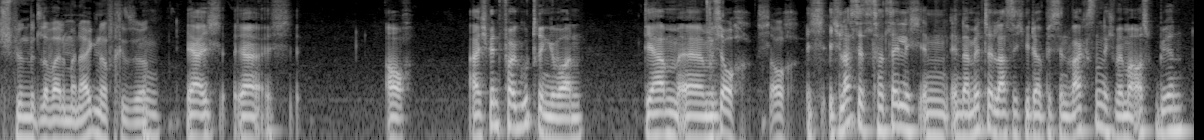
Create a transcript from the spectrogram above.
Ich bin mittlerweile mein eigener Friseur. Hm. Ja, ich, ja, ich auch. Aber ich bin voll gut drin geworden. Die haben, ähm, Ich auch, ich auch. ich, ich lasse jetzt tatsächlich in, in der Mitte, lasse ich wieder ein bisschen wachsen. Ich will mal ausprobieren.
